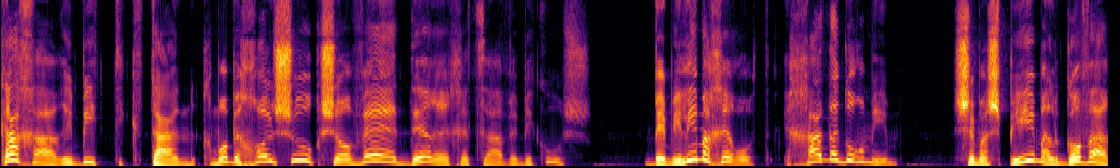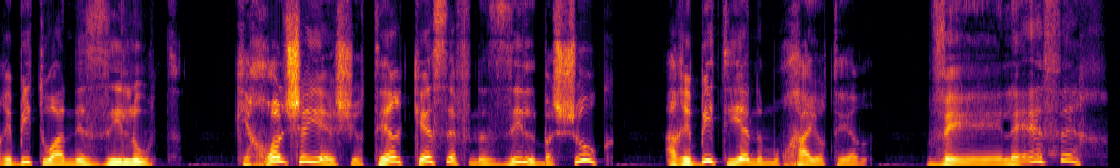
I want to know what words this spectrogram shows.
ככה הריבית תקטן, כמו בכל שוק שעובד דרך היצע וביקוש. במילים אחרות, אחד הגורמים שמשפיעים על גובה הריבית הוא הנזילות. ככל שיש יותר כסף נזיל בשוק, הריבית תהיה נמוכה יותר, ולהפך.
